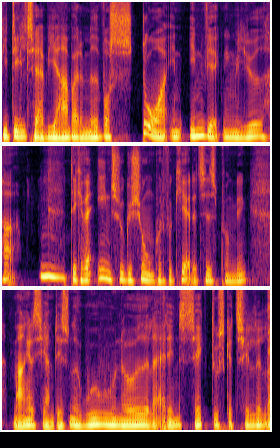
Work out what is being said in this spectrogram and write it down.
de deltagere, vi arbejder med, hvor stor en indvirkning miljøet har. Mm. Det kan være en suggestion på det forkerte tidspunkt. Ikke? Mange der siger, at det er sådan noget woo-woo noget, eller er det en sekt, du skal til, eller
